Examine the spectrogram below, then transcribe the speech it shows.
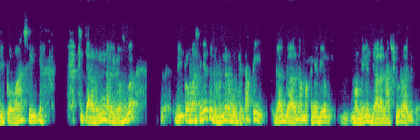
diplomasi. Secara benar gitu maksud gua diplomasinya tuh udah bener mungkin tapi gagal. Nah makanya dia memilih jalan asyura gitu.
